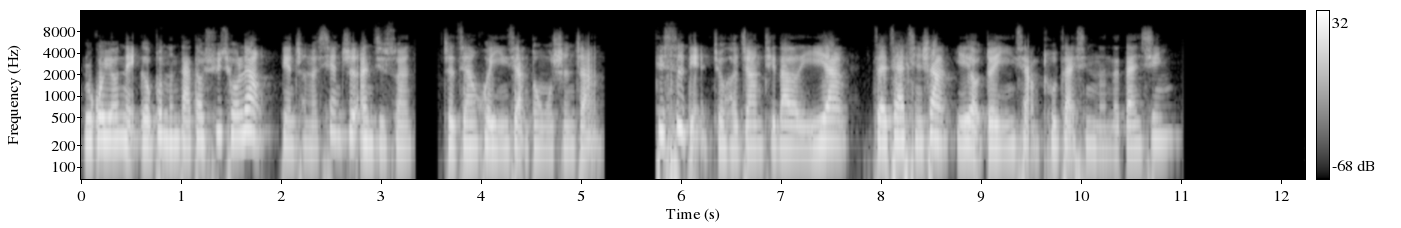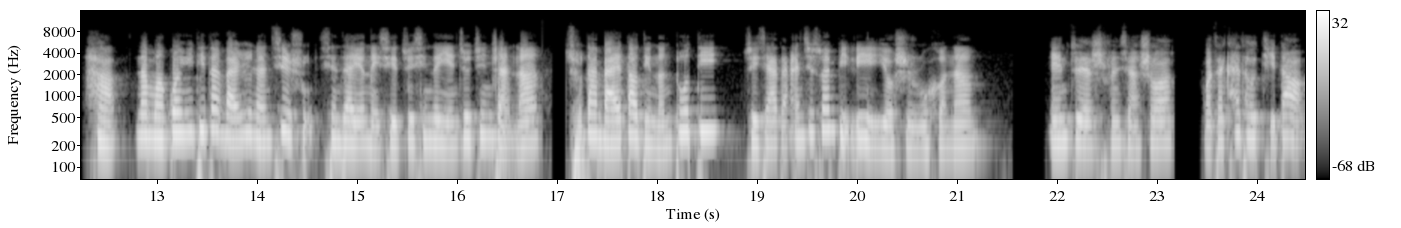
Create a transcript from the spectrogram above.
如果有哪个不能达到需求量，变成了限制氨基酸，这将会影响动物生长。第四点就和这样提到的一样，在家禽上也有对影响屠宰性能的担心。好，那么关于低蛋白日粮技术，现在有哪些最新的研究进展呢？粗蛋白到底能多低？最佳的氨基酸比例又是如何呢 a n g e l s 分享说，我在开头提到，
